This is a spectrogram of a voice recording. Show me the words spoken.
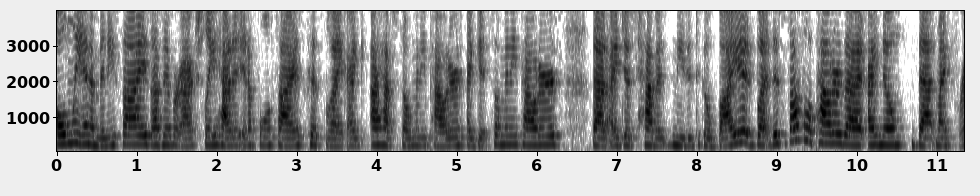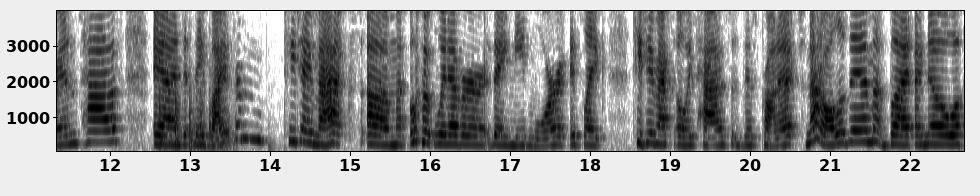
only in a mini size. I've never actually had it in a full size because like I, I have so many powders. I get so many powders that I just haven't needed to go buy it. But this is also a powder that I know that my friends have and they buy it from TJ Maxx um, whenever they need more. It's like TJ Maxx always has this product. Not all of them, but I know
